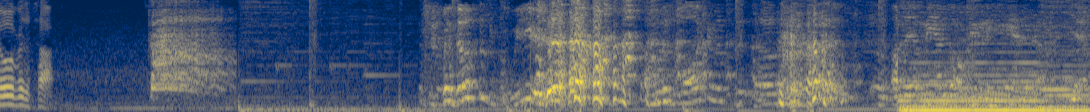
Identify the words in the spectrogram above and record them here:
Go over the top. that was weird. I was walking with this. I was like, Oh, that man's all coming to Canada. yes.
